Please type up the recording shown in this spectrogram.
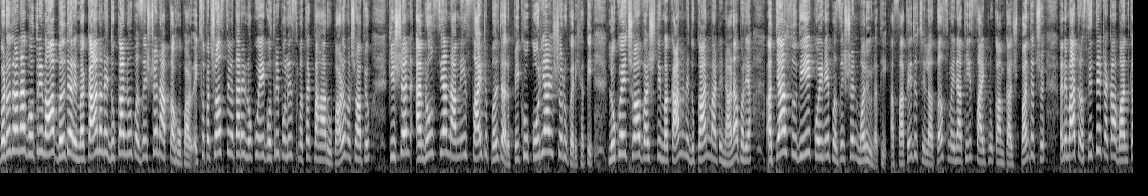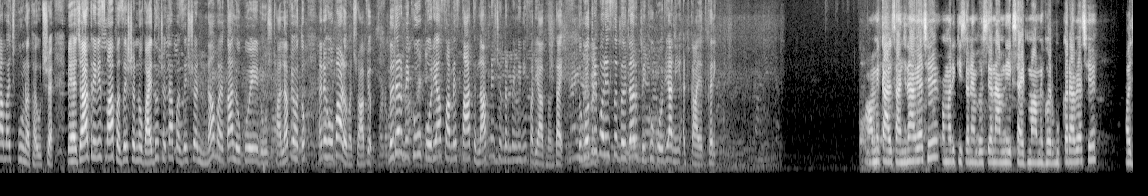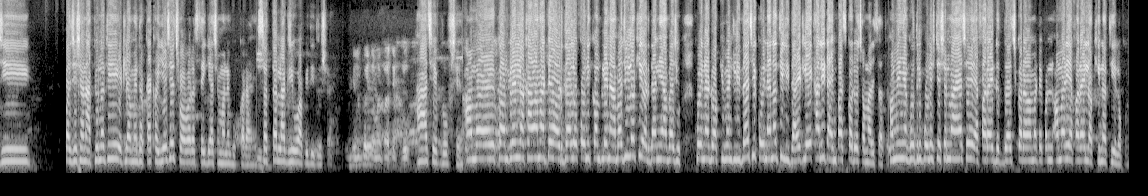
વડોદરાના ગોત્રીમાં બિલ્ડરે મકાન અને દુકાનનું પોઝિશન આપતા હોપાળો એકસો પચાસથી વધારે લોકોએ ગોત્રી પોલીસ મથક બહાર હોપાળો મચાવ્યો કિશન એમ્બ્રોસિયા નામની સાઇટ બિલ્ડર ભીખુ કોરિયાએ શરૂ કરી હતી. લોકોએ છ વર્ષથી મકાન અને દુકાન માટે નાણાં ભર્યા. અત્યાર સુધી કોઈને પોઝિશન મળ્યું નથી. આ સાથે જ છેલ્લા દસ મહિનાથી સાઇટનું કામકાજ બંધ છે અને માત્ર સિત્તેર ટકા બાંધકામ જ પૂર્ણ થયું છે. બે હજાર ત્રેવીસમાં પોઝિશનનો વાયદો છતાં પોઝિશન ન મળતા લોકોએ રોષ ઠાલવ્યો હતો અને હોપાળો મચાવ્યો. બિલ્ડર ભીખુ કોરિયા સામે સાત લાખની છેતરપિંડીની ફરિયાદ નોંધાઈ. તો ગોત્રી પોલીસે બિલ્ડર ભીખુ કોરિયાની અટકાયત કરી. અમે કાલ સાંજના આવ્યા છે. અમારી કિશન એમ્બ્રોસિયા નામની એક સાઇટમાં અમે ઘર બુક કરાવ્યા છે. હજી પોઝિશન આપ્યું નથી, એટલે અમે ધક્કા ખાઈએ છીએ. છ વર્ષ થઈ ગયા છે મને બુક કરાવે સત્તર લાખ જેવું આપી દીધું છે. હા, છે પ્રૂફ છે. અમે કમ્પ્લેન લખાવવા માટે અડધા લોકોની કમ્પ્લેન આ બાજુ લખી, અડધાની આ બાજુ. કોઈના ડોક્યુમેન્ટ લીધા છે, કોઈના નથી લીધા. એટલે એ ખાલી ટાઈમ પાસ કર્યો છે અમારી સાથે. અમે અહીંયા ગોત્રી પોલીસ સ્ટેશનમાં આવ્યા છે એફઆરઆઈ દર્જ કરાવવા માટે પણ અમારી એફઆરઆઈ લખી નથી એ લોકો.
